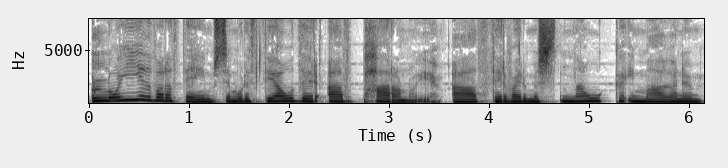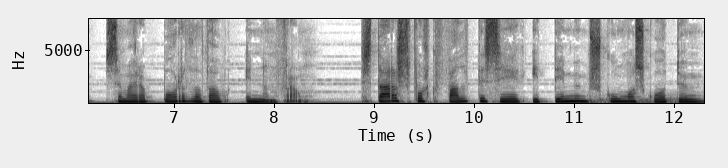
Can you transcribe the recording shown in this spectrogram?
Lógið var að þeim sem voru þjáðir af paranói að þeir væru með snáka í maganum sem væri að borða þá innanfrá. Starfsfólk faldi sig í dimmum skúmaskotum,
